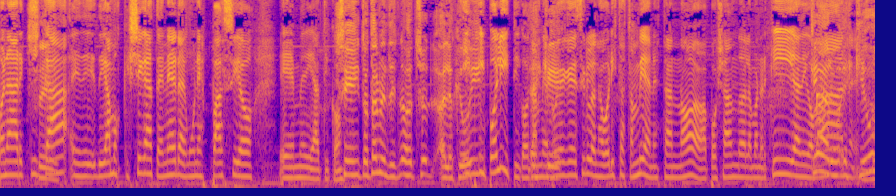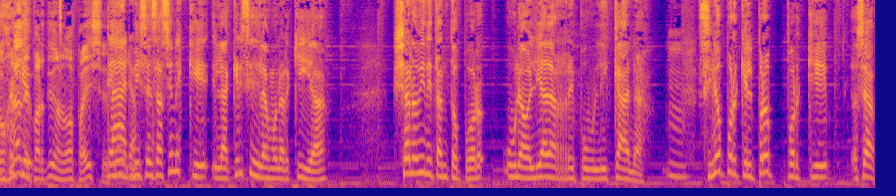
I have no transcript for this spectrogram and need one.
antimonárquica, eh, de- digamos que llega a tener algún espacio eh, mediático. Sí, totalmente. No, yo a lo que Y- voy. y, político también, que- porque hay que decir, los laboristas también están, ¿no? Apoyando a la monarquía, digo, Claro, van, es que eh, ojo Los grandes que- partidos en los dos países. Claro. Mi, mi sensación es que la crisis de la monarquía ya no viene tanto por una oleada republicana, mm, sino porque el pro, porque, o sea,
